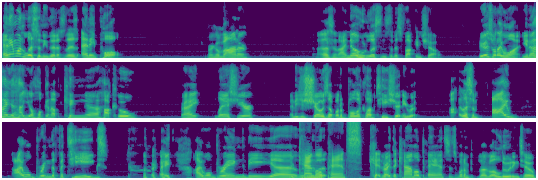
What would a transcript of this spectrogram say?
Anyone listening to this? There's any pull. Ring of Honor. Listen, I know who listens to this fucking show. Here's what I want. You know how you how you're hooking up King uh, Haku, right? Last year, and he just shows up with a Bullet Club T-shirt. And he re- I, listen. I I will bring the fatigues. Right, I will bring the uh, Your the- camo the- pants. ca- right? The camo pants is what I'm I'm alluding to.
